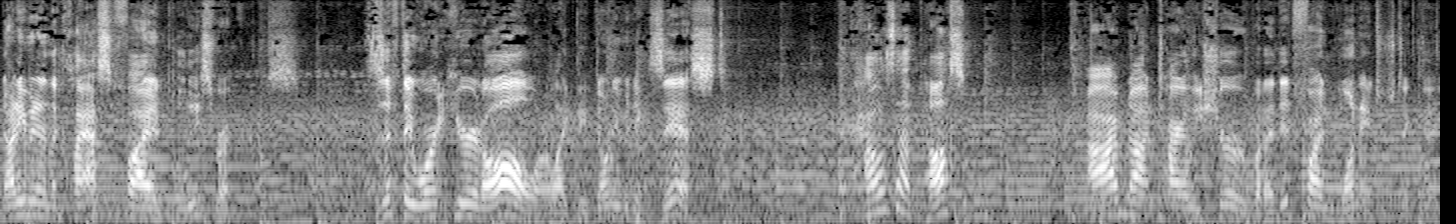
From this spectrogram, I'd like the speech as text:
Not even in the classified police records. It's as if they weren't here at all, or like they don't even exist. How is that possible? I'm not entirely sure, but I did find one interesting thing.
